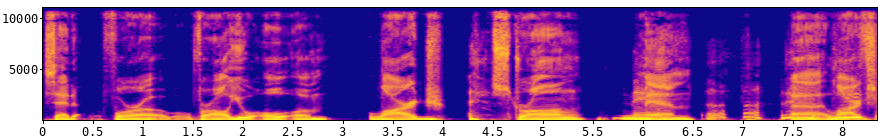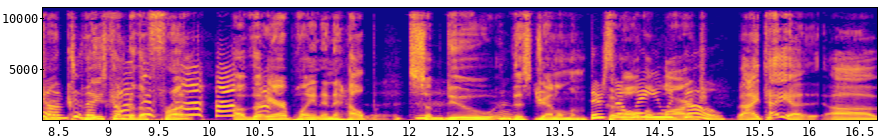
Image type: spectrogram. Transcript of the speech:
said for uh, for all you old, um, large, strong Man. men, uh, large, strong, come please come to the front of the airplane and help subdue this gentleman. There's no all way the you would go. I tell you, uh,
